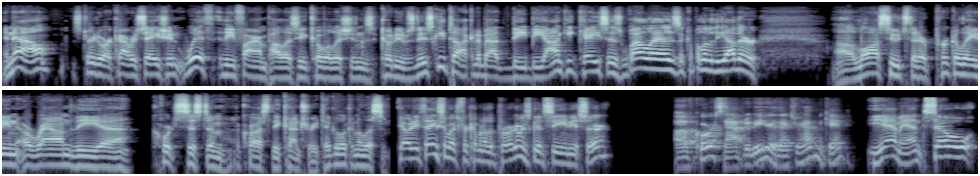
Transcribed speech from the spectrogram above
And now, let's turn to our conversation with the Firearm Policy Coalition's Cody Wisniewski, talking about the Bianchi case as well as a couple of the other uh, lawsuits that are percolating around the uh, court system across the country. Take a look and a listen. Cody, thanks so much for coming on the program. It's good seeing you, sir. Of course, happy to be here. Thanks for having me, Cam. Yeah, man. So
